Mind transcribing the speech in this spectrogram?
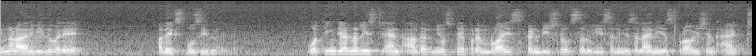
നിങ്ങളാരും ഇതുവരെ അത് എക്സ്പോസ് ചെയ്തിട്ടില്ല. Working journalist and other newspaper employees condition of service and miscellaneous provision act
